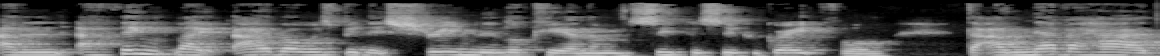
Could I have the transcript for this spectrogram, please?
and I think like I've always been extremely lucky, and I'm super super grateful that I never had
